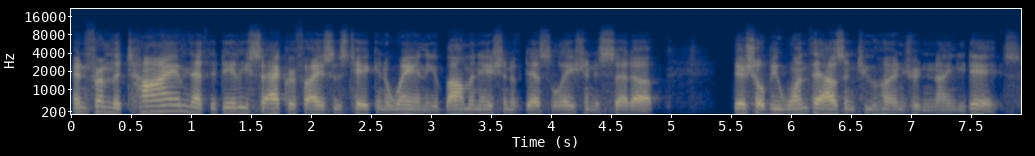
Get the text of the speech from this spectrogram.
And from the time that the daily sacrifice is taken away and the abomination of desolation is set up, there shall be 1,290 days.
